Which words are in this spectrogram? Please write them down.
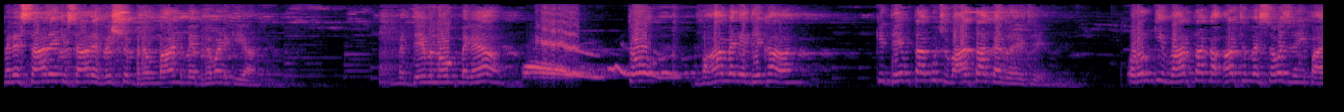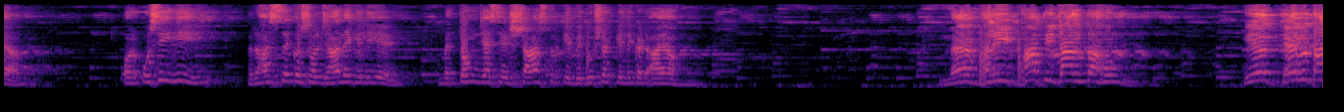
मैंने सारे के सारे विश्व ब्रह्मांड में भ्रमण किया। मैं देवलोक में गया। तो वहाँ मैंने देखा कि देवता कुछ वार्ता कर रहे थे, और उनकी वार्ता का अर्थ मैं समझ नहीं पाया। और उसी ही रहस्य को सुलझाने के लिए मैं तुम जैसे शास्त्र के विदूषक के निकट आया हूँ। मैं भली भांति जानता हूँ कि ये देवता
